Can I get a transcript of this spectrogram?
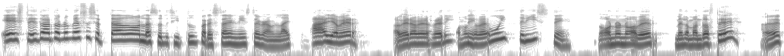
Este, Eduardo, no me has aceptado la solicitud para estar en Instagram Live. Ay, a ver, a ver, a ver, a ver, vamos a ver. Muy triste. No, no, no, a ver, ¿me la mandaste? A ver.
